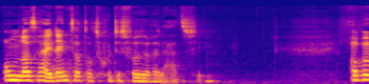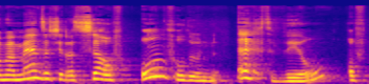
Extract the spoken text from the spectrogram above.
omdat hij denkt dat dat goed is voor zijn relatie. Op het moment dat je dat zelf onvoldoende echt wil, of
